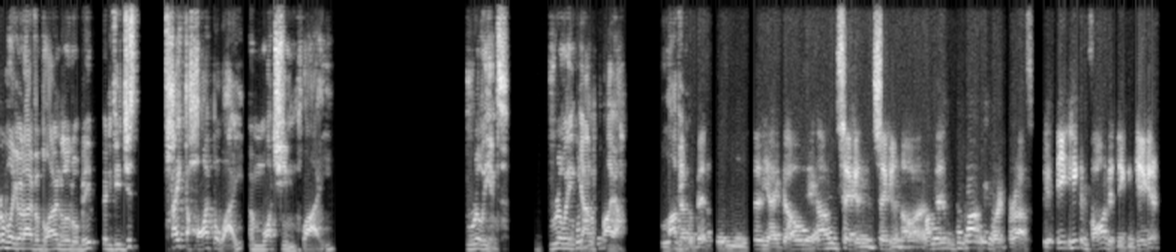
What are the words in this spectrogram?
probably got overblown a little bit. But if you just take the hype away and watch him play, brilliant, brilliant young player. Love him. about 38 goals. Yeah. I mean, second, second in I. I mean, the one thing like for us, he, he can find it and he can kick it.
